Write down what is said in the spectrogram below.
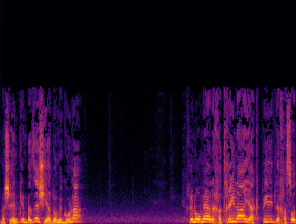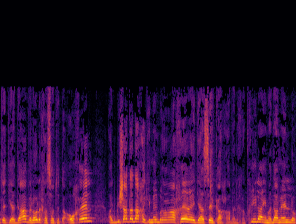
מה שאין כן בזה שידו מגולה. לכן הוא אומר לכתחילה יקפיד לכסות את ידיו ולא לכסות את האוכל, רק בשעת הדחק אם אין ברירה אחרת יעשה ככה, אבל לכתחילה אם אדם אין לו.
